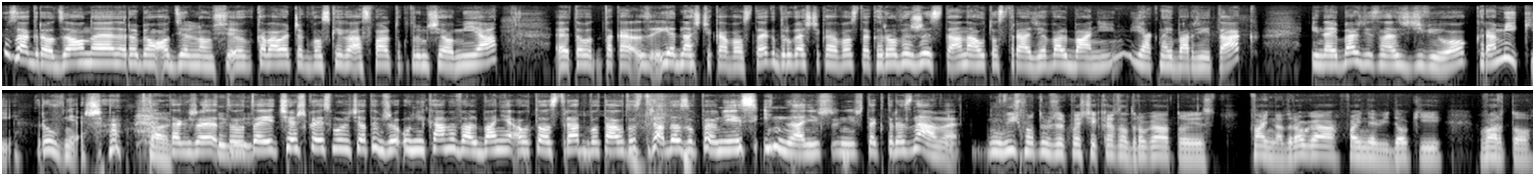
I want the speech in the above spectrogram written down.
Tu zagrodzone, robią oddzielną kawałeczek wąskiego asfaltu, którym się omija. To taka jedna z ciekawostek. Druga z ciekawostek, rowerzysta na autostradzie w Albanii, jak najbardziej tak. I najbardziej co nas zdziwiło, kramiki również. Tak. Także tutaj ciężko jest mówić o tym, że unikamy w Albanii autostrad, bo ta autostrada zupełnie jest inna niż, niż te, które znamy. Mówiliśmy o tym, że właściwie każda droga to jest fajna droga, fajne widoki, warto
